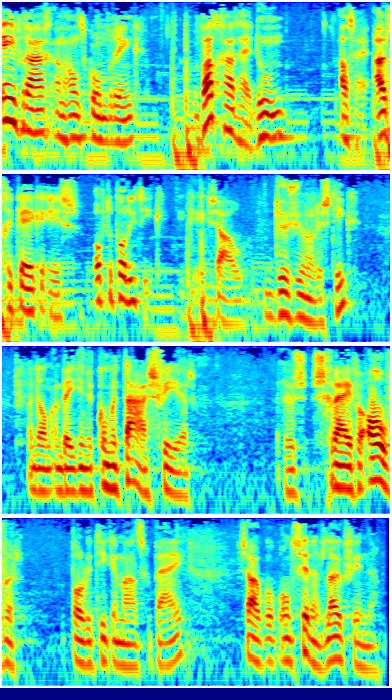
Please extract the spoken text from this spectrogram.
één vraag aan Hans Kombrink. Wat gaat hij doen als hij uitgekeken is op de politiek? Ik, ik zou de journalistiek, maar dan een beetje in de commentaarsfeer. Dus schrijven over politiek en maatschappij, zou ik ook ontzettend leuk vinden.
